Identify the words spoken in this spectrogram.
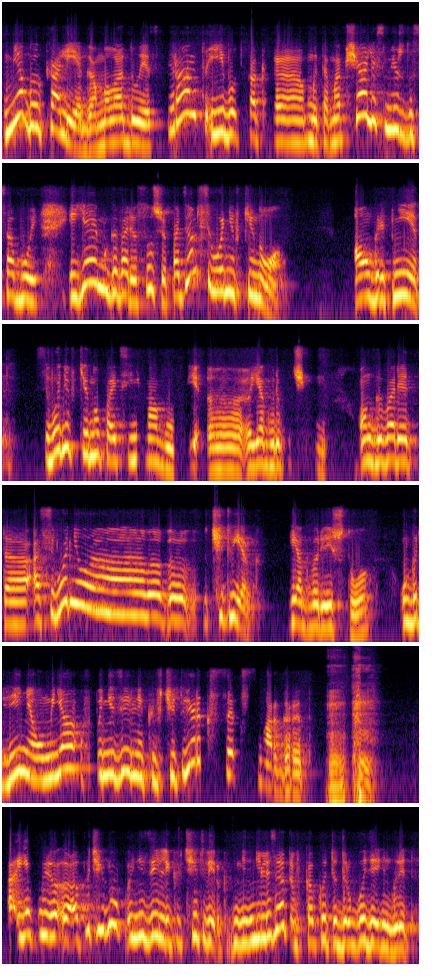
у меня был коллега, молодой аспирант, и вот как-то мы там общались между собой, и я ему говорю, слушай, пойдем сегодня в кино. А он говорит, нет, сегодня в кино пойти не могу. Э, я говорю, почему? Он говорит, а сегодня э, э, четверг. Я говорю, и что? Он говорит, не, не, у меня в понедельник и в четверг секс с Маргарет. А я говорю, а почему понедельник и четверг? Нельзя там в какой-то другой день? Он говорит,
